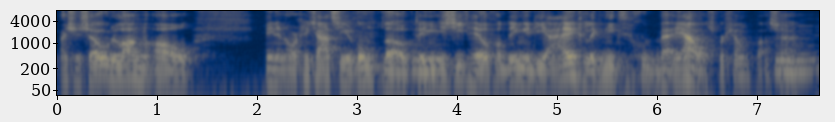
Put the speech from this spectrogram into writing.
als je zo lang al in een organisatie rondloopt en je mhm. ziet heel veel dingen die je eigenlijk niet goed bij jou als persoon passen. Mhm.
